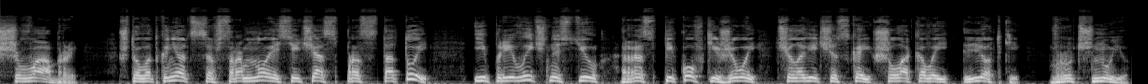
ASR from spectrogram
швабры, что воткнется в срамное сейчас простотой и привычностью распековки живой человеческой шлаковой летки вручную.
